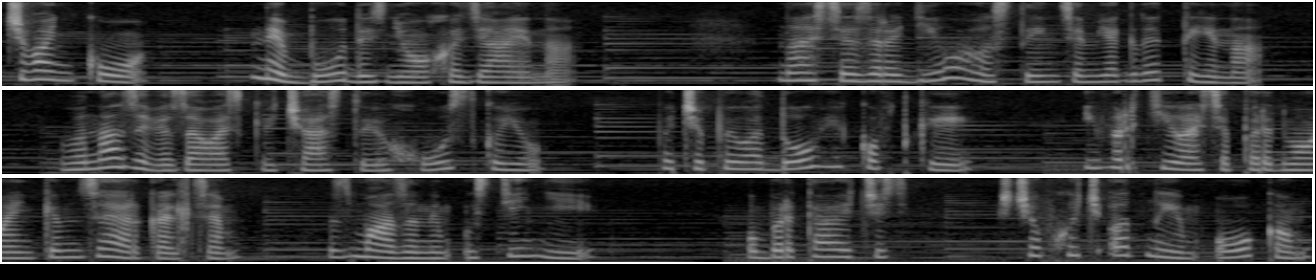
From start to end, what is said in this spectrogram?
Чванько, не буде з нього хазяїна. Настя зраділа гостинцям, як дитина. Вона зав'язалась квітчастою хусткою, почепила довгі ковтки і вертілася перед маленьким дзеркальцем, змазаним у стіні, обертаючись, щоб хоч одним оком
